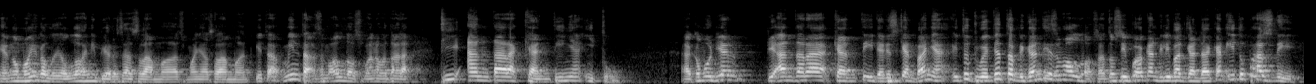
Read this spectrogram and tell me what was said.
Yang ngomongnya kalau ya Allah ini biar saya selamat, semuanya selamat. Kita minta sama Allah Subhanahu wa taala di antara gantinya itu. Nah, kemudian di antara ganti dari sekian banyak, itu duitnya tetap diganti sama Allah. Satu ribu akan dilipat gandakan, itu pasti.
